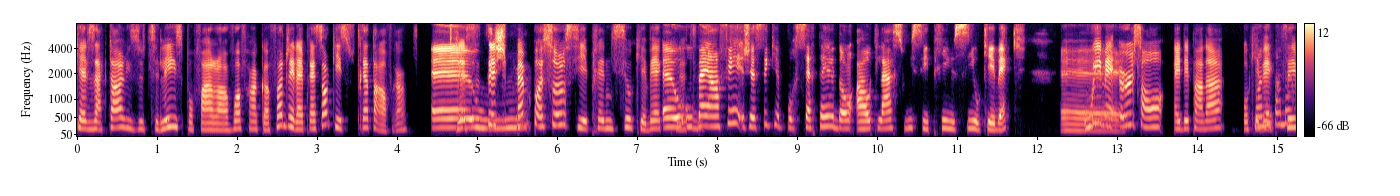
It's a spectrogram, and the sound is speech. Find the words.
quels acteurs ils utilisent pour faire leur voix francophone. J'ai l'impression qu'ils sous-traitent en France. Euh, je, sais, je suis même pas sûre s'ils prennent ici au Québec. Euh, là, ou ben, en fait, je sais que pour certains, dont Outlast, oui, c'est pris aussi au Québec. Euh, Oui, mais eux sont indépendants au Québec. mais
